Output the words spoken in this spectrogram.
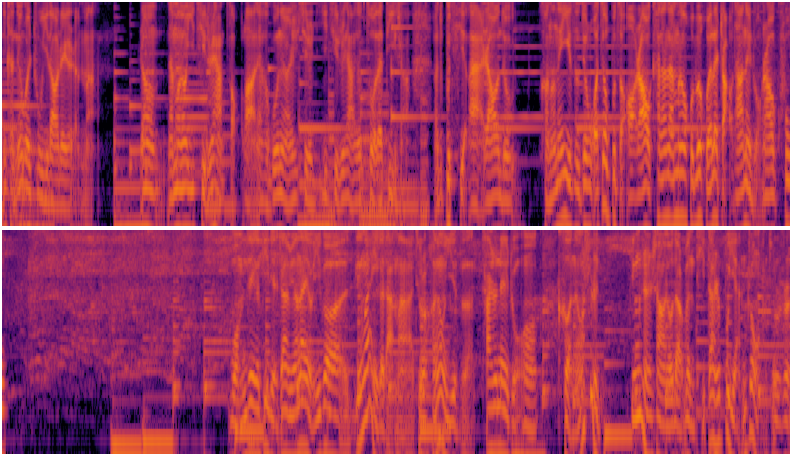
你肯定会注意到这个人嘛。然后男朋友一气之下走了，那个姑娘一气一气之下就坐在地上，然后就不起来，然后就可能那意思就是我就不走，然后我看她男朋友会不会回来找她那种，然后哭。我们这个地铁站原来有一个另外一个大妈，就是很有意思。她是那种可能是精神上有点问题，但是不严重，就是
